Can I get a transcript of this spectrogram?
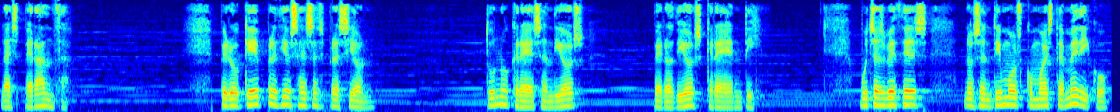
la esperanza. Pero qué preciosa esa expresión. Tú no crees en Dios, pero Dios cree en ti. Muchas veces nos sentimos como este médico,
